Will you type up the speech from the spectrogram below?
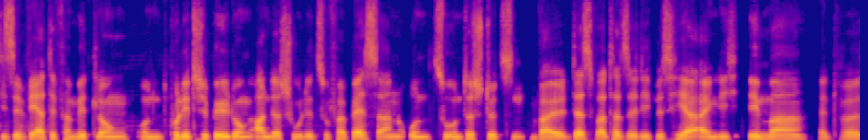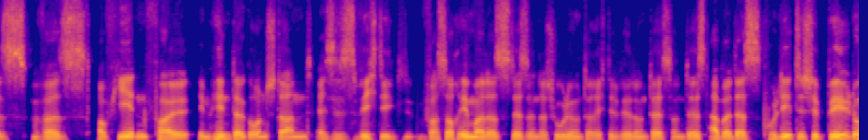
diese Wertevermittlung und politische Bildung an der Schule zu verbessern und zu unterstützen. Weil das war tatsächlich bisher eigentlich immer etwas, was auf jeden Fall im Hintergrund stand. Es ist wichtig, was auch immer, dass das in der Schule unterrichtet wird und das und das. Aber dass politische Bildung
